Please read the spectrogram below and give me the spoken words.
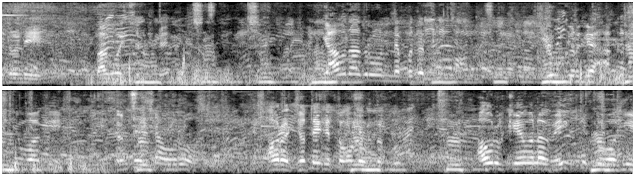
ಇದರಲ್ಲಿ ಭಾಗವಹಿಸುತ್ತಿವೆ ಯಾವುದಾದ್ರೂ ಒಂದು ನೆಪದಲ್ಲಿ ಯುವಕರಿಗೆ ಆಕರ್ಷಣೀಯವಾಗಿ ಸಂದೇಶ ಅವರು ಅವರ ಜೊತೆಗೆ ತಗೊಂಡೋಗ್ಬೇಕು. ಅವರು ಕೇವಲ ವೈಯಕ್ತಿಕವಾಗಿ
